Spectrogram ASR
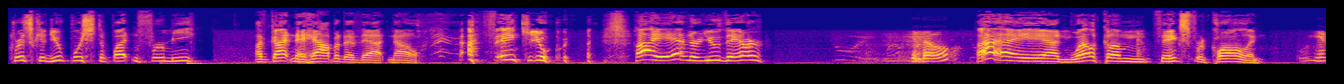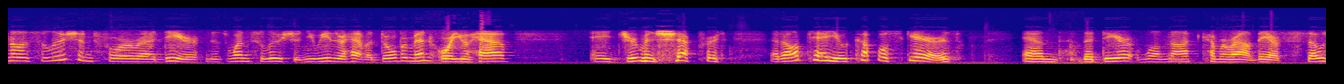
Chris, can you push the button for me? I've gotten a habit of that now. Thank you. Hi, Anne, Are you there? Hello? Hi, Ann. Welcome. Thanks for calling. You know, the solution for uh, deer, there's one solution. You either have a Doberman or you have a German Shepherd. And I'll tell you, a couple scares, and the deer will not come around. They are so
